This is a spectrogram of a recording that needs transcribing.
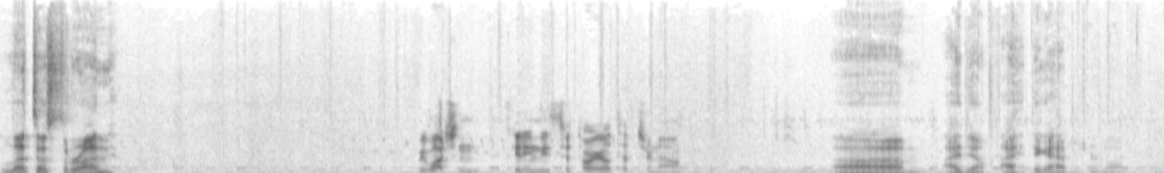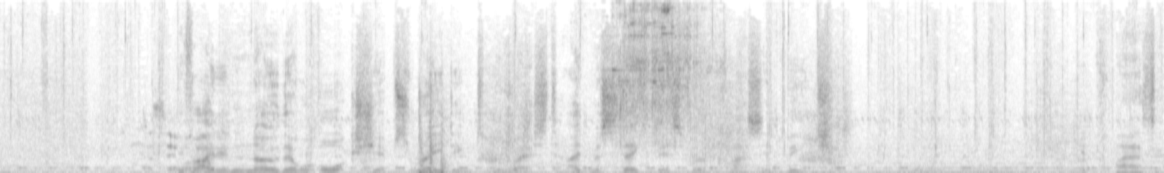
Let us run. We watching getting these tutorial tips or no? Um, I don't. I think I haven't turned off. Disable If I them. didn't know there were orc ships raiding to the west, I'd mistake this for a classic beach. A classic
